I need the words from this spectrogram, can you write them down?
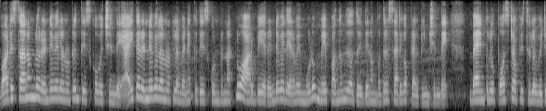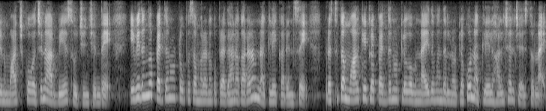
వాటి స్థానంలో రెండు వేల నోటును తీసుకువచ్చింది. అయితే రెండు వేల నోట్ల వెనక్కి తీసుకుంటున్నట్లు ఆర్బీఐ రెండు వేల ఇరవై మూడు మే పంతొమ్మిదవ తేదీన మొదటిసారిగా ప్రకటించింది. బ్యాంకులు పోస్టాఫీసులు వీటిని మార్చుకోవచ్చని ఆర్బీఐ సూచించింది. ఈ విధంగా పెద్ద నోట్ల ఉపసంహరణకు ప్రధాన కారణం నకిలీ కరెన్సీ. ప్రస్తుతం మార్కెట్లో పెద్ద నోట్లుగా ఉన్న ఐదు వందల నోట్లకు నకిలీలు హల్చల్ చేస్తున్నాయి.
